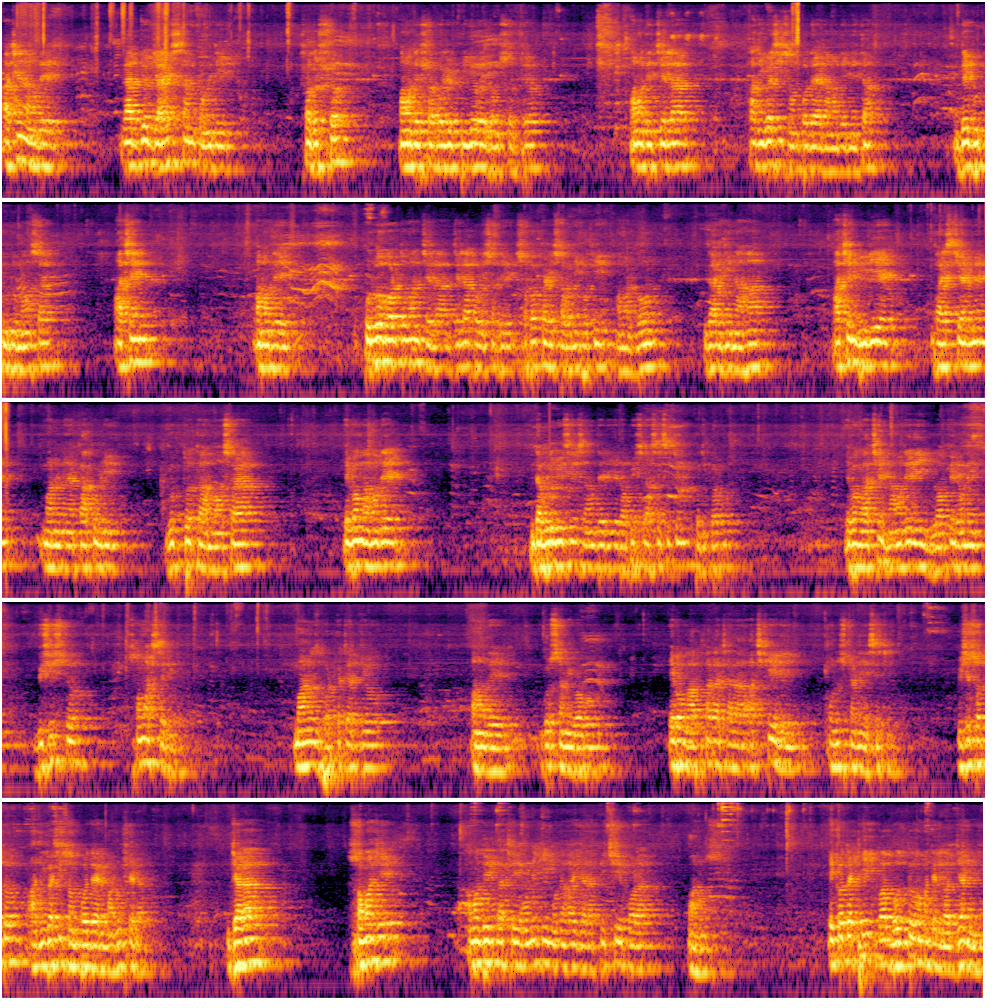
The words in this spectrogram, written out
আছেন আমাদের রাজ্য জাহেরস্থান কমিটির সদস্য, আমাদের সকলের প্রিয় এবং শ্রদ্ধেয়, আমাদের জেলার আদিবাসী সম্প্রদায়ের আমাদের নেতা দেবু টুডু মহাশয় আছেন আমাদের পূর্ব বর্ধমান জেলা জেলা পরিষদের সহকারী সভাধিপতি, আমার বোন গার্গী নাহা আছেন বিডিএর ভাইস চেয়ারম্যান মাননীয় কাকুলি গুপ্ততা মহাশয়া এবং আমাদের ডাব্লিউবিসিএস আমাদের ইয়ের অফিসে অ্যাসিস্ট্যান্ট প্রদীপবাবু। এবং আছেন আমাদের এই ব্লকের অনেক বিশিষ্ট সমাজসেবী মানস ভট্টাচার্য, আমাদের গোস্বামীবাবু এবং আপনারা যারা আজকের এই অনুষ্ঠানে এসেছে। বিশেষত আদিবাসী সম্প্রদায়ের মানুষেরা, যারা সমাজে আমাদের কাছে অনেকেই মনে হয় যারা পিছিয়ে পড়া মানুষ। একথা ঠিক বা বলতেও আমাদের লজ্জা নেই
